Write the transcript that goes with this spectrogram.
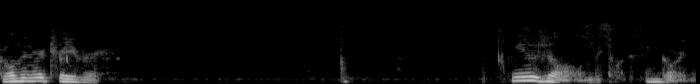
Golden Retriever. Musial, Nicholas and Gordon.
